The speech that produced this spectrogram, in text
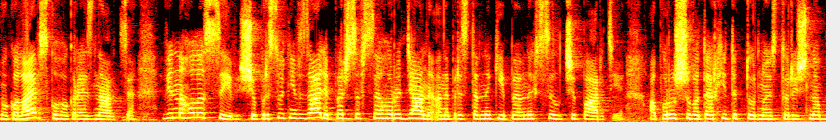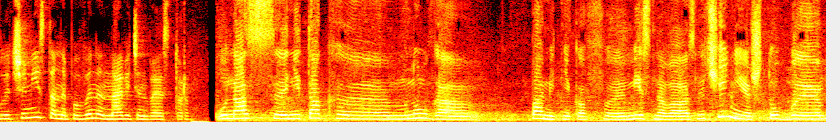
миколаївського краєзнавця. Він наголосив, що присутні в залі перш за все городяни, а не представники певних сил чи партії. А порушувати архітектурно-історичне обличчя міста не повинен навіть інвестор. У нас не так э, много памятников э, местного значения, чтобы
